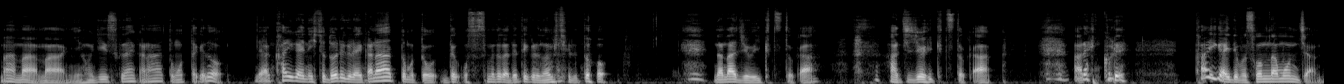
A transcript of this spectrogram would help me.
まあまあまあ日本人少ないかなと思ったけどじゃあ海外の人どれぐらいかなと思っておおすすめとか出てくるのを見てると70いくつとか80いくつとかあれ？これ海外でもそんなもんじゃんっ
